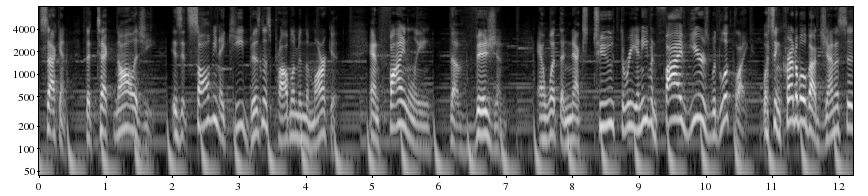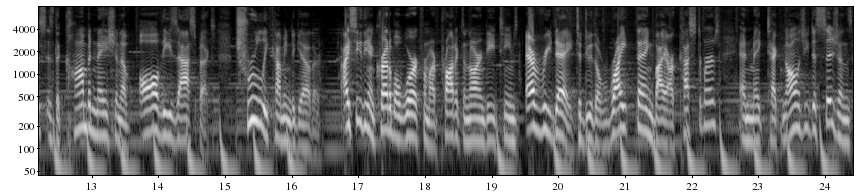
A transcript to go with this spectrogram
Second, the technology. Is it solving a key business problem in the market? And finally, the vision and what the next two, three, and even five years would look like. What's incredible about Genesys is the combination of all these aspects truly coming together. I see the incredible work from our product and R&D teams every day to do the right thing by our customers and make technology decisions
